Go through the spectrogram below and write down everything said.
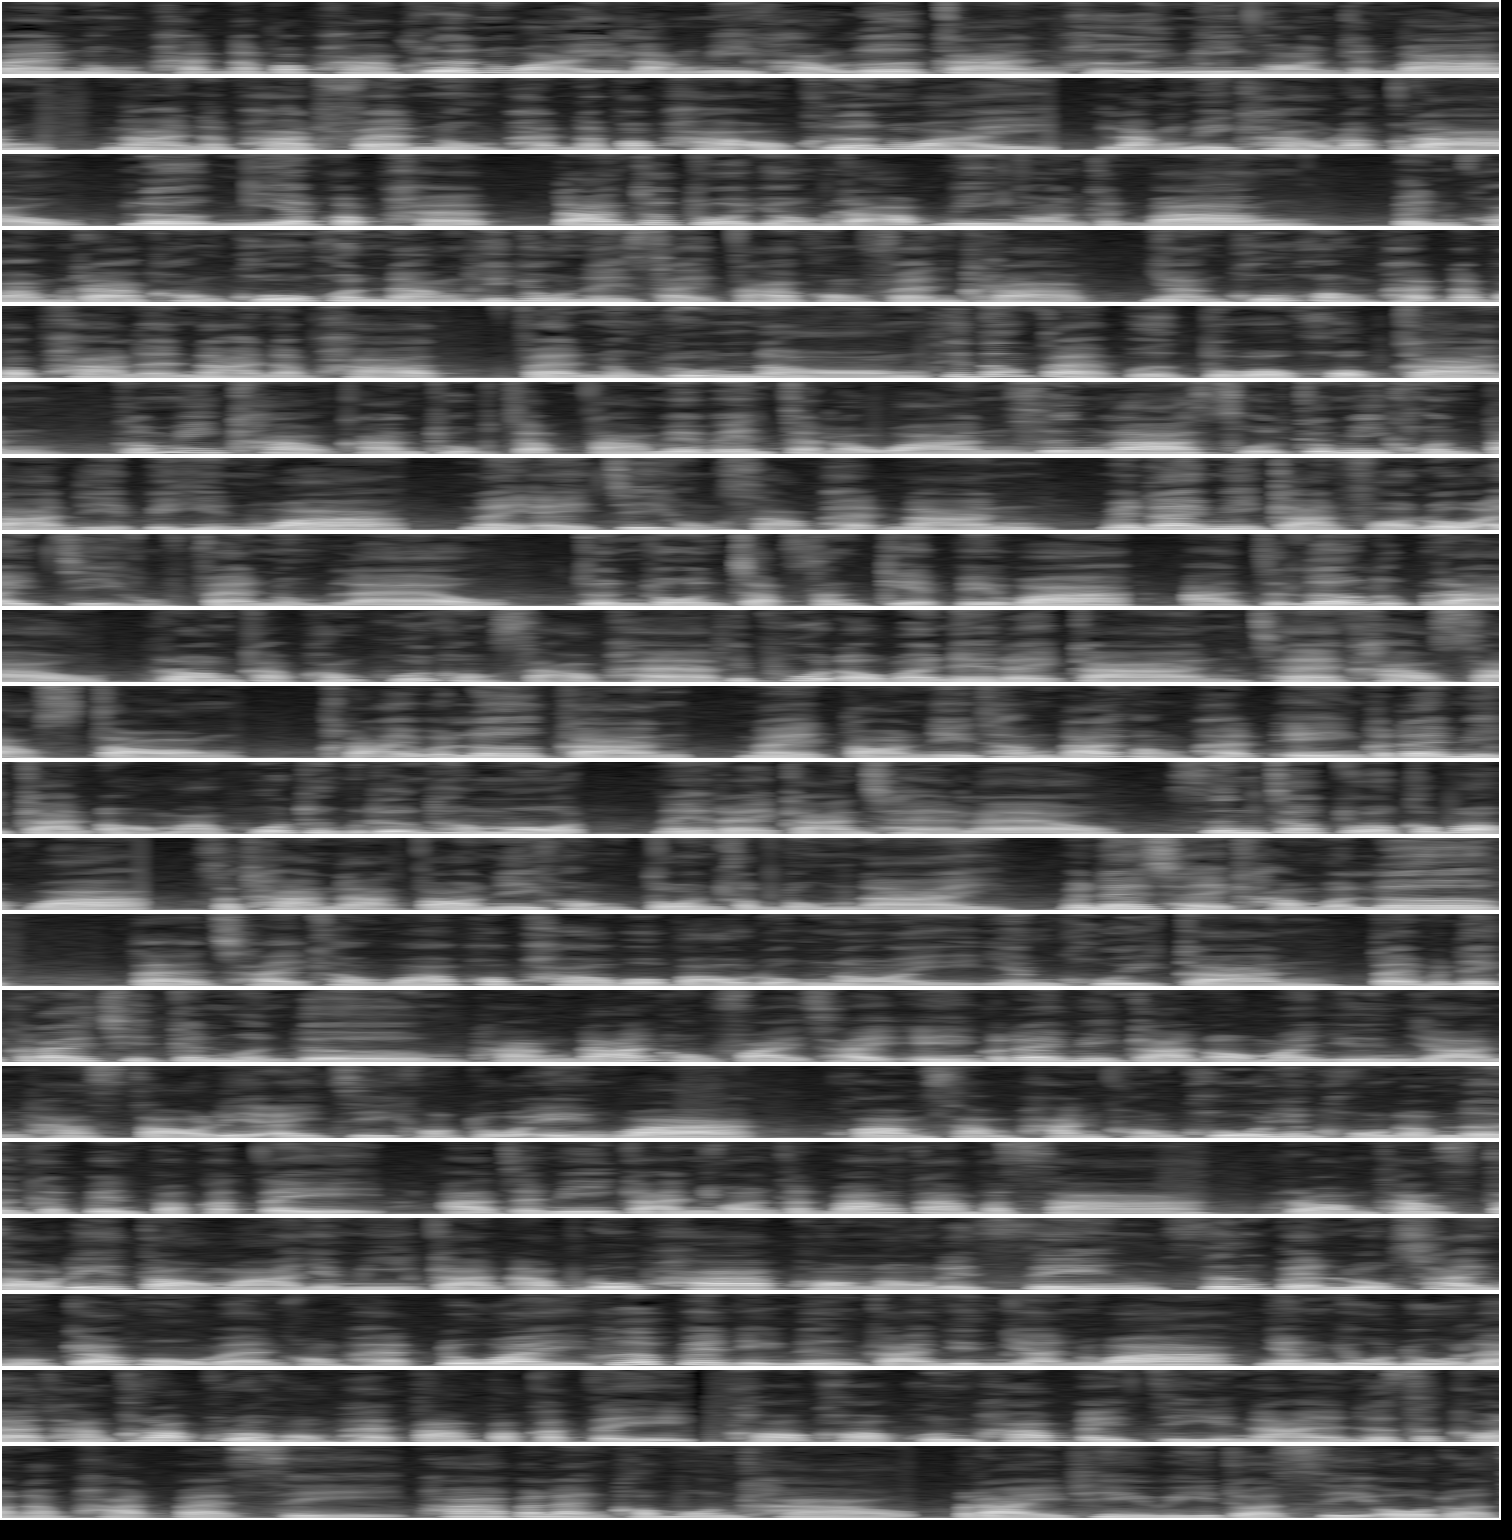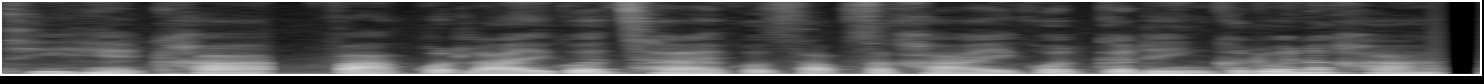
แฟนหนุ่มแพทนภพาเคลื่อนไหว หลังมีข่าวเลิกกันเผยมีงอนกันบ้าง นายนภัสแฟนหนุ่มแพทนภพาออกเคลื่อนไหว หลังมีข่าวรักร้าว เลิกเงียบกับแพท ด้านเจ้าตัวยอมรับมีงอนกันบ้าง เป็นความรักของคู่คนดังที่อยู่ในสายตาของแฟนคลับ อย่างคู่ของแพทนภพาและนายนภัสแฟนหนุ่มรุ่นน้อง ที่ตั้งแต่เปิดตัวว่าคบกัน ก็มีข่าวการถูกจับตามไม่เว้นแต่ละวัน ซึ่งล่าสุดก็มีคนตาดีไปเห็นว่าใน IG ของสาวแพทนั้น ไม่ได้มีการ Follow IG ของแฟนหนุ่มแล้ว จนโดนจับสังเกตไปว่าอาจจะเลิกหรือเปล่า พร้อมกับคำพูดของสาวแพทที่พูดเอาไว้ในรายการ แชร์ข่าวสาวสตองคล้ายว่าเลิกกัน ในตอนนี้ทางด้านของแพทเองก็ได้มีการออกมาพูดถึงเรื่องทั้งหมด ในรายการแฉแล้ว ซึ่งเจ้าตัวก็บอกว่าสถานะตอนนี้ของตนกับหนุ่มนาย ไม่ได้ใช้คำว่าเลิก แต่ใช้คำว่าพอเพาๆเบาๆลงหน่อย ยังคุยกัน แต่ไม่ได้ใกล้ชิดกันเหมือนเดิม ทางด้านของฝ่ายชายเองก็ได้มีการออกมายืนยันทางสตอรี่ไอจของตัวเองว่า ความสัมพันธ์ของคู่ยังคงดำเนินกันเป็นปกติ อาจจะมีการงอนกันบ้างตามภาษา พร้อมทั้งสตอรี่ต่อมายังมีการอัพรูปภาพของน้องเดซซิ่งซึ่งเป็นลูกชายหัวแก้วหัวแหวนของแพทด้วย เพื่อเป็นอีกหนึ่งการยืนยันว่า ยังอยู่ดูแลทางครอบครัวของแพทตามปกติ ขอขอบคุณภาพไอจีนายเดสกรนภัส84 ภาพแหล่งข้อมูลข่าว brightv.co.th ค่ะ ฝากกดไลค์กดแชร์กด subscribe กดกระดิ่งกันด้วยนะคะ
